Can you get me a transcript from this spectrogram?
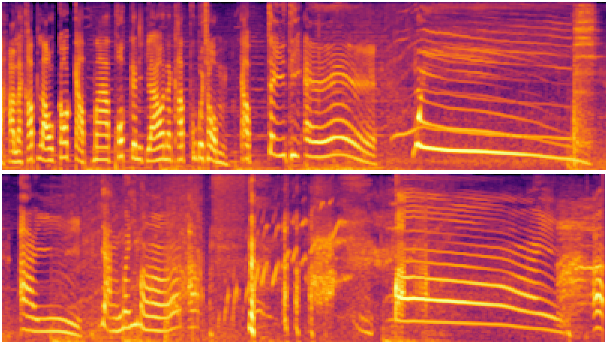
มาเอาละครับ เราก็กลับมาพบกันอีกแล้วนะครับ คุณผู้ชมกับ GTA วิไอยังไม่มาอะไม่อะ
